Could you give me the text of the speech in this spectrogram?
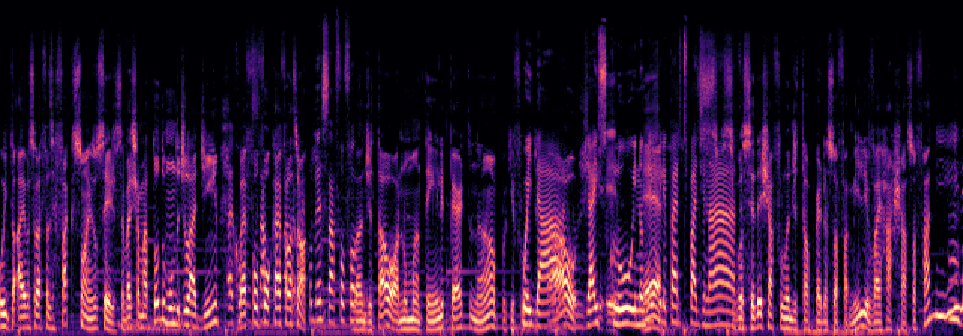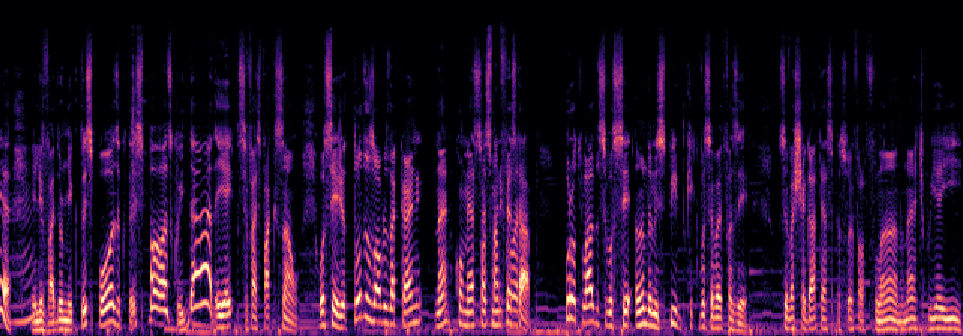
Então, aí você vai fazer facções, ou seja, você vai chamar todo mundo de ladinho, vai, começar- fofocar e falar assim: vai ó. começar a fofocar. Fulano de tal, ó, não mantém ele perto, não, porque fulano de Cuidado, tal. já exclui, não é, deixa ele participar de se- nada. Se você deixar fulano de tal perto da sua família, ele vai rachar sua família. Ele vai dormir com tua esposa, com teu esposo, cuidado. E aí você faz facção. Ou seja, todas as obras da carne, né, começam a se manifestar. Por outro lado, se você anda no espírito, o que, que você vai fazer? Você vai chegar até essa pessoa e falar, fulano, né? Tipo, e aí?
